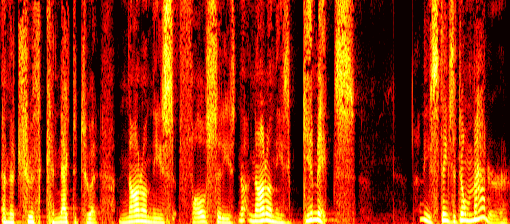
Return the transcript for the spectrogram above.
and the truth connected to it, not on these falsities, not, not on these gimmicks, not on these things that don't matter.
